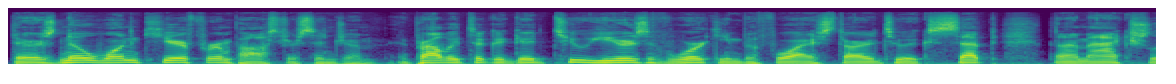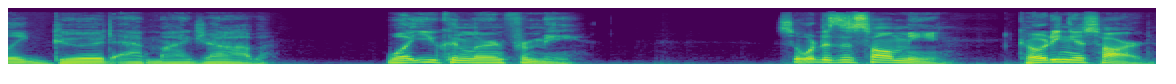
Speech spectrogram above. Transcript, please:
There is no one cure for imposter syndrome. It probably took a good two years of working before I started to accept that I'm actually good at my job. What you can learn from me. So, what does this all mean? Coding is hard.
